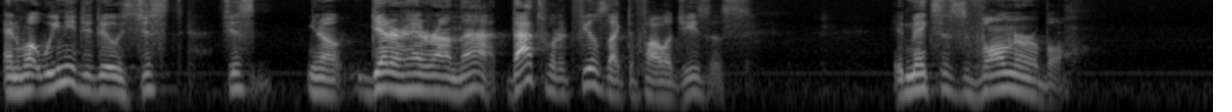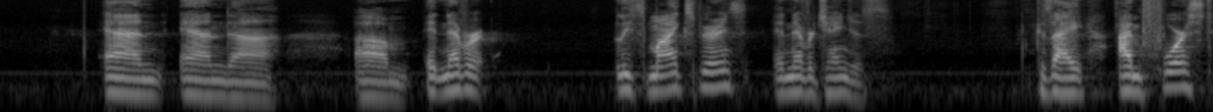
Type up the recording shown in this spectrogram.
And what we need to do is just, just you know, get our head around that. That's what it feels like to follow Jesus. It makes us vulnerable. And, and uh, um, it never, at least my experience, it never changes because I'm forced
